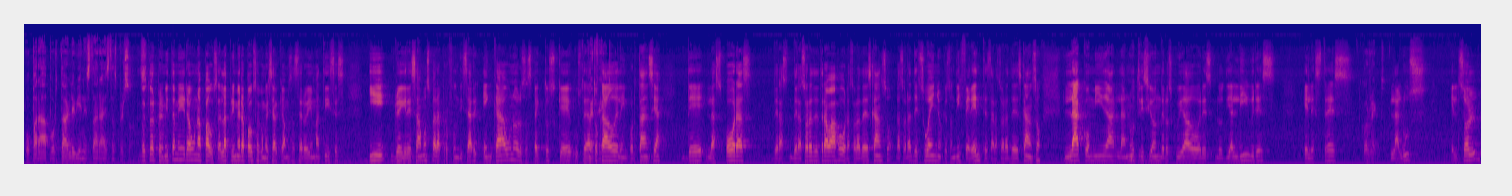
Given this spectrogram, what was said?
o para aportarle bienestar a estas personas. Doctor, permítame ir a una pausa, es la primera pausa comercial que vamos a hacer hoy en Matices y regresamos para profundizar en cada uno de los aspectos que usted ha tocado de la importancia de las horas, de las, de las horas de trabajo las horas de descanso, las horas de sueño que son diferentes a las horas de descanso, la comida, la nutrición de los cuidadores, los días libres, el estrés, correcto, la luz el sol,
